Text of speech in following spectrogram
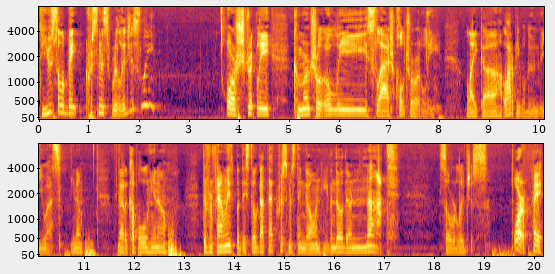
Do you celebrate Christmas religiously? Or strictly commercially slash culturally? Like uh, a lot of people do in the US, you know? Got a couple, you know, different families, but they still got that Christmas thing going, even though they're not so religious. Or, hey,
